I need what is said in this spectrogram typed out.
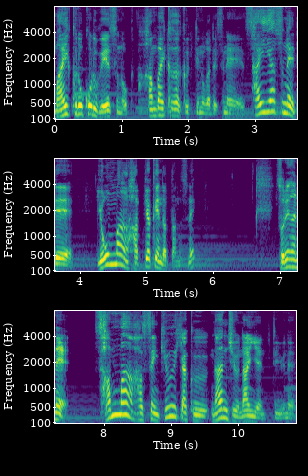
マイクロコルグ S の販売価格っていうのがですね、最安値で4万800円だったんですね。それがね、3万8900何十何円っていうね、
